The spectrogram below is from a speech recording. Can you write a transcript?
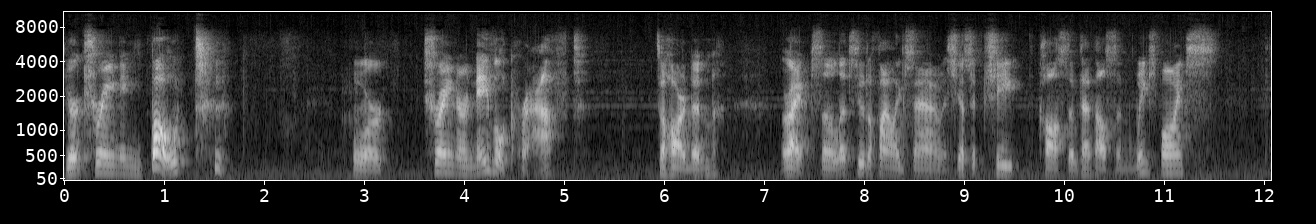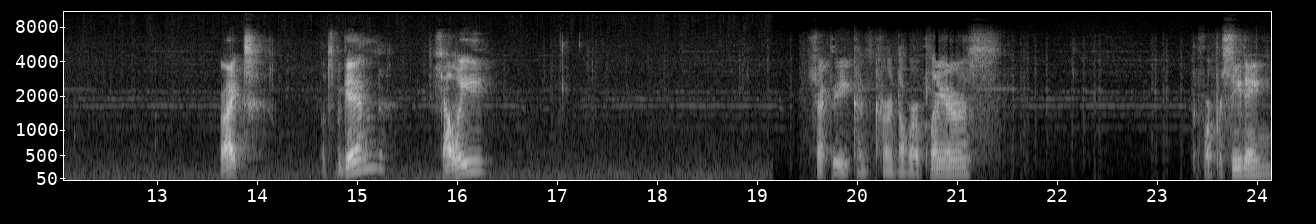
your training boat or trainer naval craft to Hardin. Alright, so let's do the final exam. It's just a cheap cost of 10,000 wings points. Right, let's begin. Shall we? Check the concurrent number of players before proceeding.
